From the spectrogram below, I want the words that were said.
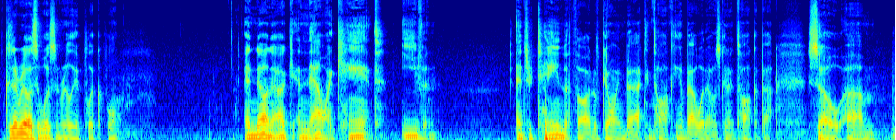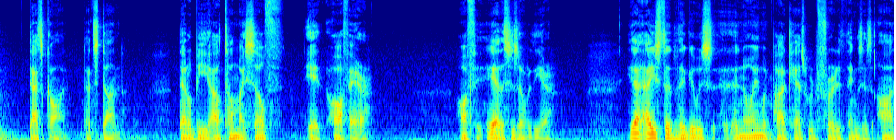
because uh, I realized it wasn't really applicable. And no, now I, and now I can't even entertain the thought of going back and talking about what I was going to talk about. So um, that's gone. That's done. That'll be, I'll tell myself it off air. Off, yeah, this is over the air. Yeah, I used to think it was annoying when podcasts would refer to things as on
